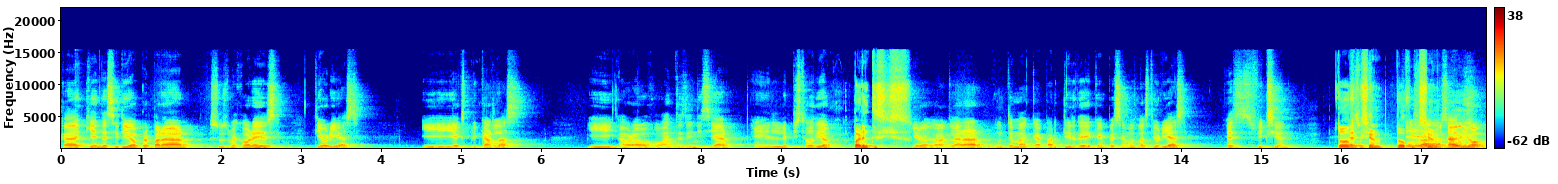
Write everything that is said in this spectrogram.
cada quien decidió preparar sus mejores teorías y explicarlas. Y ahora, ojo, antes de iniciar el episodio, Paréntesis. quiero aclarar un tema que a partir de que empecemos las teorías es ficción. Todo Es ficción, fic- todo Sí, ficción. O sea, digo,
